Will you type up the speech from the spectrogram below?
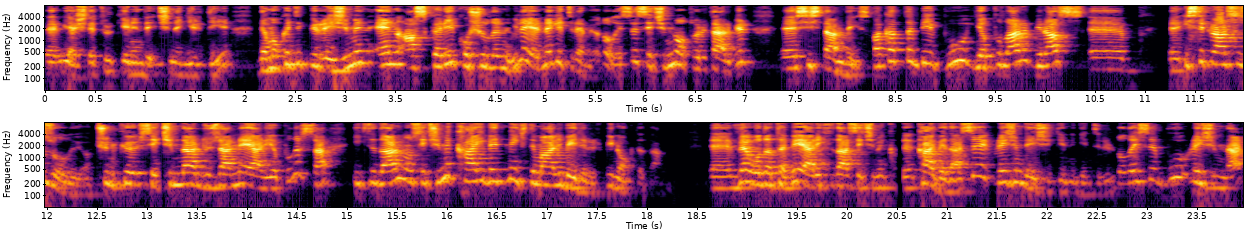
e, ya işte Türkiye'nin de içine girdiği demokratik bir rejimin en asgari koşullarını bile yerine getiremiyor. Dolayısıyla seçimli otoriter bir e, sistem sistemdeyiz. Fakat tabii bu yapılar biraz e, e, istikrarsız oluyor. Çünkü seçimler düzenli eğer yapılırsa iktidarın o seçimi kaybetme ihtimali belirir bir noktada. E, ve o da tabii eğer iktidar seçimi e, kaybederse rejim değişikliğini getirir. Dolayısıyla bu rejimler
